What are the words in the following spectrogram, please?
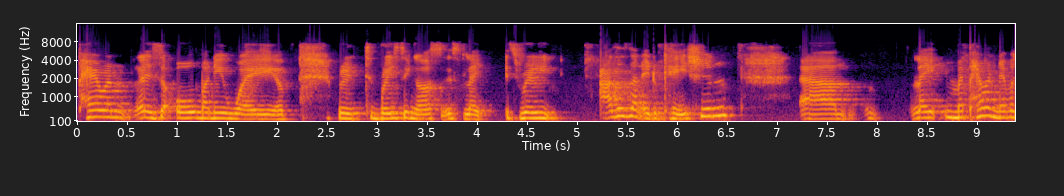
parent is the old money way of raising us is like it's really other than education. Um, like my parents never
